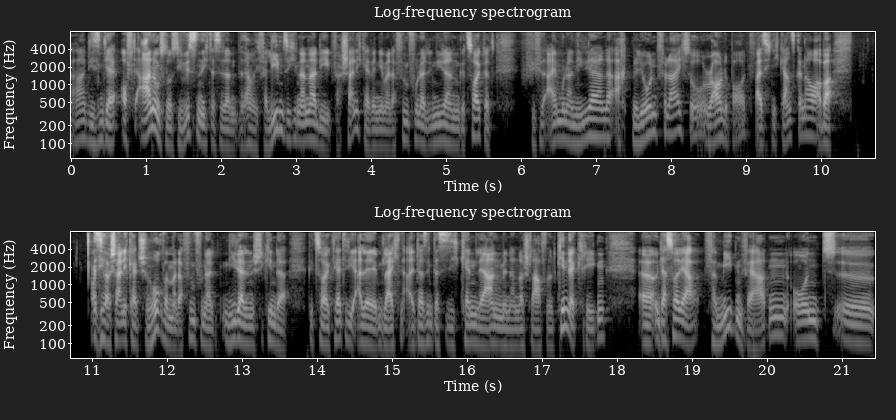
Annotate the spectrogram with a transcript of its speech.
ja, die sind ja oft ahnungslos, die wissen nicht, dass sie dann, sagen die verlieben sich ineinander. Die Wahrscheinlichkeit, wenn jemand da 500 in den Niederlanden gezeugt hat, wie viele Einwohner in den Niederlanden? 8 Millionen vielleicht, so roundabout, weiß ich nicht ganz genau, aber ist die Wahrscheinlichkeit schon hoch, wenn man da 500 niederländische Kinder gezeugt hätte, die alle im gleichen Alter sind, dass sie sich kennenlernen, miteinander schlafen und Kinder kriegen. Äh, und das soll ja vermieden werden. Und äh,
